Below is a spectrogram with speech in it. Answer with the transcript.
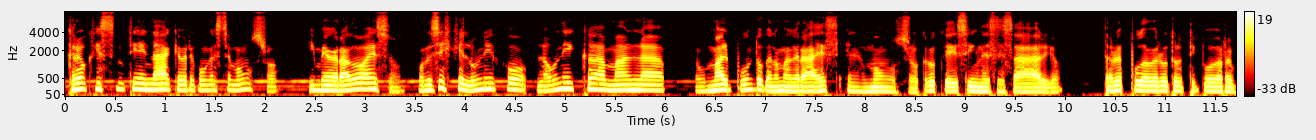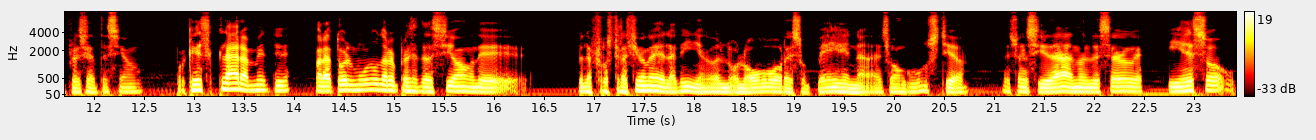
creo que esto no tiene nada que ver con este monstruo. Y me agradó eso. Por eso es que el único, la única mala, un mal punto que no me agrada es el monstruo. Creo que es innecesario. Tal vez pudo haber otro tipo de representación. Porque es claramente para todo el mundo una representación de, de las frustraciones de la niña, ¿no? El dolor, su pena, su angustia, su ansiedad, ¿no? El deseo de... Y eso,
